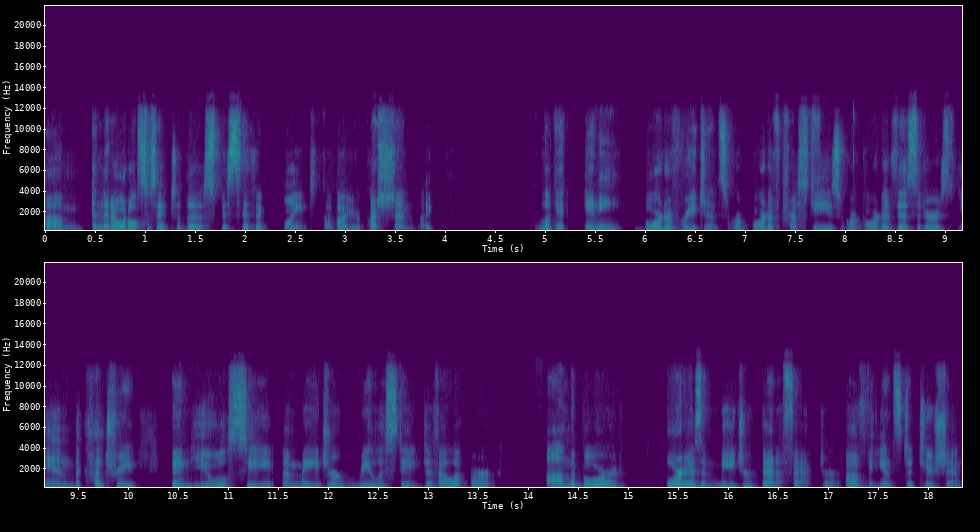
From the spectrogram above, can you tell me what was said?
Um, and then I would also say to the specific point about your question, like look at any board of regents or board of trustees or board of visitors in the country, and you will see a major real estate developer on the board or as a major benefactor of the institution.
